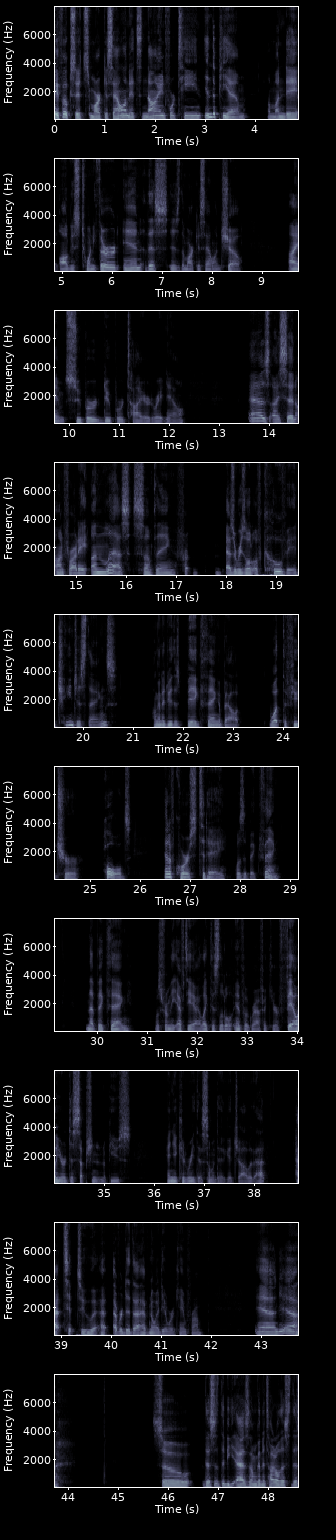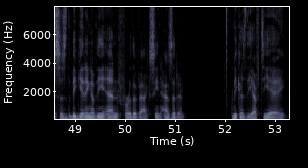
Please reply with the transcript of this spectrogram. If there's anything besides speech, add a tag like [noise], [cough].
Hey folks, it's Marcus Allen. It's 9:14 in the PM on Monday, August 23rd, and this is the Marcus Allen show. I am super duper tired right now. As I said on Friday, unless something fr- as a result of COVID changes things, I'm going to do this big thing about what the future holds. And of course, today was a big thing. And that big thing was from the FDA. I like this little infographic here failure, deception, and abuse. And you can read this. Someone did a good job with that. Hat tip to whoever did that. I have no idea where it came from. And yeah. So this is the as I'm going to title this, this is the beginning of the end for the vaccine hesitant because the FDA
